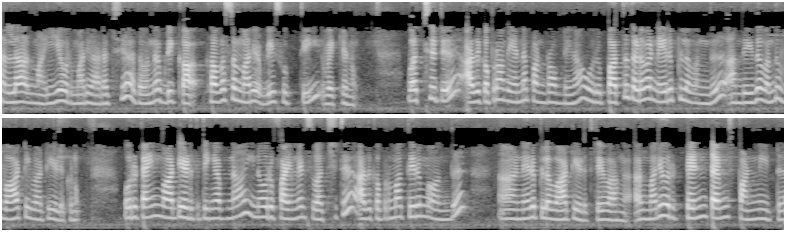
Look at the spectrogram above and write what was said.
நல்லா அது மைய ஒரு மாதிரி அரைச்சி அதை வந்து அப்படி க கவசம் மாதிரி அப்படியே சுற்றி வைக்கணும். வச்சுட்டு அதுக்கப்புறம் அதை என்ன பண்ணுறோம் அப்படின்னா ஒரு பத்து தடவை நெருப்பில் வந்து அந்த இதை வந்து வாட்டி வாட்டி எடுக்கணும். ஒரு டைம் வாட்டி எடுத்துட்டிங்க அப்படின்னா இன்னொரு ஃபைவ் மினிட்ஸ் வச்சுட்டு அதுக்கப்புறமா திரும்ப வந்து நெருப்பில் வாட்டி எடுத்துகிட்டே வாங்க. அது மாதிரி ஒரு டென் டைம்ஸ் பண்ணிவிட்டு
